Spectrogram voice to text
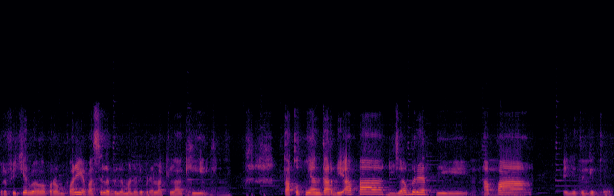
berpikir bahwa perempuan ya pasti lebih lemah daripada laki-laki. Mm-mm. Takutnya ntar di apa, dijamret, di apa, kayak gitu-gitu.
